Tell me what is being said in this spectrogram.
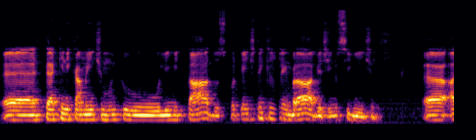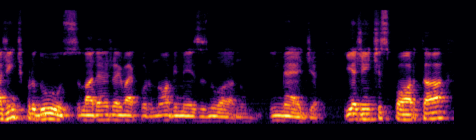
é, tecnicamente muito limitados, porque a gente tem que lembrar, Virginia, o seguinte: é, a gente produz laranja e vai por nove meses no ano, em média, e a gente exporta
